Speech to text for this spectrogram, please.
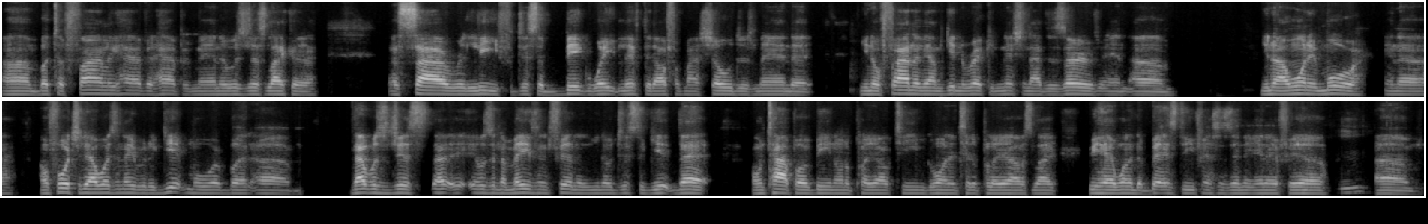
Um, but to finally have it happen, man, it was just like a, a sigh of relief, just a big weight lifted off of my shoulders, man. That you know, finally I'm getting the recognition I deserve, and um, you know, I wanted more, and uh, unfortunately, I wasn't able to get more. But um, that was just uh, it was an amazing feeling, you know, just to get that on top of being on a playoff team going into the playoffs. Like we had one of the best defenses in the NFL. Mm-hmm. Um,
